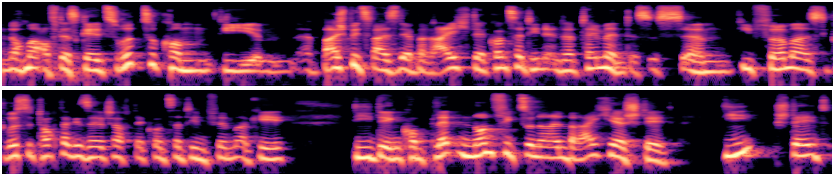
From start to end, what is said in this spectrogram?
nochmal auf das Geld zurückzukommen, die äh, beispielsweise der Bereich der Konstantin Entertainment, das ist ähm, die Firma, ist die größte Tochtergesellschaft der Konstantin Film AG, die den kompletten non-fiktionalen Bereich herstellt, die stellt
